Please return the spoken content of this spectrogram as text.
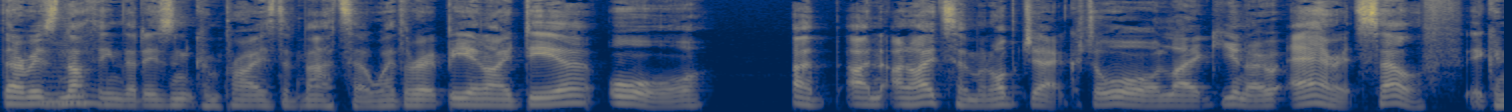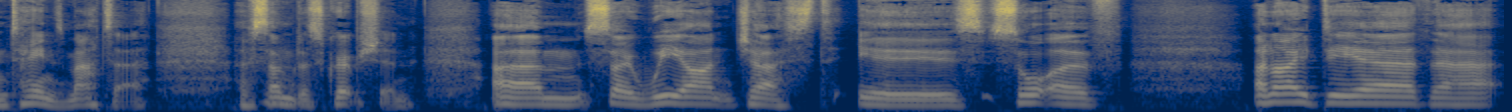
There is mm. nothing that isn't comprised of matter, whether it be an idea or a, an, an item, an object, or like, you know, air itself. It contains matter of some mm. description. Um, so, we aren't just is sort of an idea that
